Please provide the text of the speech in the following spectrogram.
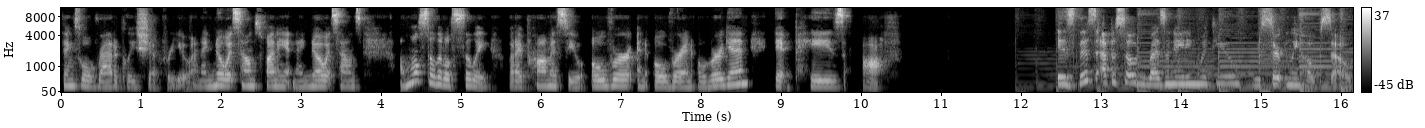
things will radically shift for you. And I know it sounds funny and I know it sounds almost a little silly, but I promise you over and over and over again, it pays off. Is this episode resonating with you? We certainly hope so.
